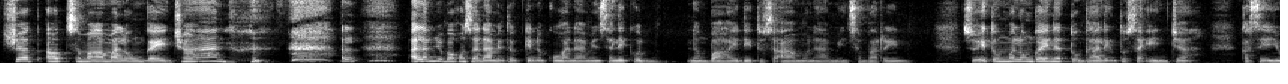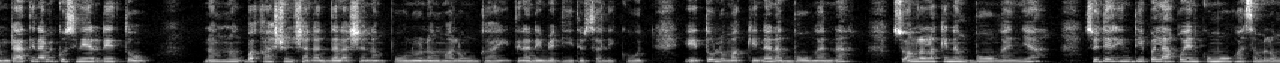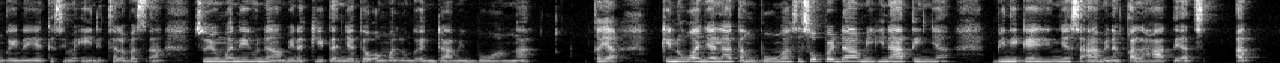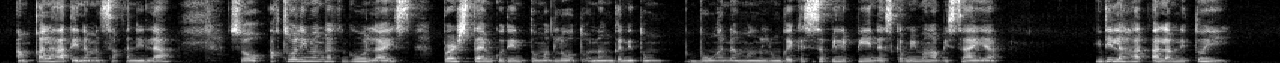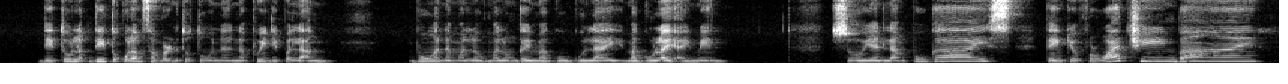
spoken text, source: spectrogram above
Shout out sa mga malunggay dyan. Al- alam niyo ba kung saan namin ito kinukuha namin? Sa likod ng bahay dito sa amo namin, sa Barin. So itong malunggay na to, galing to sa India. Kasi yung dati namin kusinero dito, nang nagbakasyon siya, nagdala siya ng puno ng malunggay. Tinanim niya dito sa likod. Ito, lumaki na, nagbunga na. So, ang lalaki ng bunga niya. So, di, hindi pala ako yan kumuha sa malunggay na yan kasi mainit sa labas. Ah. So, yung maniho namin, nakita niya daw ang malunggay, ang daming bunga. Kaya, kinuha niya lahat ang bunga. Sa super dami, hinati niya. Binigay niya sa amin ang kalahati at, ang kalahati naman sa kanila. So, actually mga kagulays, first time ko din to magluto ng ganitong bunga ng mga lunggay. Kasi sa Pilipinas, kami mga Bisaya, hindi lahat alam nito eh. Dito, dito ko lang sa bar natutunan na pwede pala ang bunga ng malung- malunggay magugulay. Magulay, I mean. So, yan lang po guys. Thank you for watching. Bye!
